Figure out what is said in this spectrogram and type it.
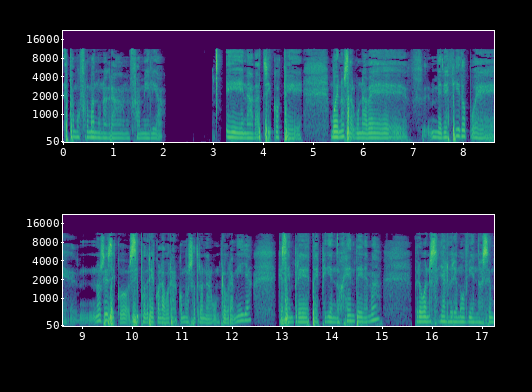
estamos formando una gran familia. Y nada, chicos, que bueno, si alguna vez me decido, pues no sé si, si podré colaborar con vosotros en algún programilla, que siempre estáis pidiendo gente y demás. Pero bueno, eso ya lo iremos viendo, es un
